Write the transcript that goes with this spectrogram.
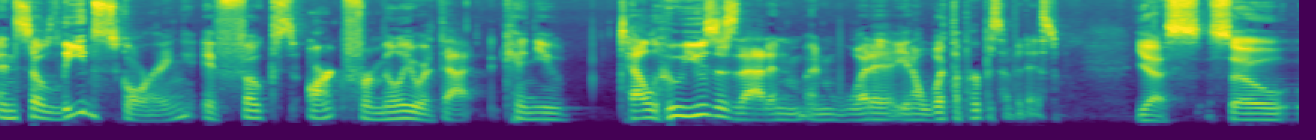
And so, lead scoring, if folks aren't familiar with that, can you tell who uses that and, and what it, you know what the purpose of it is? Yes. So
